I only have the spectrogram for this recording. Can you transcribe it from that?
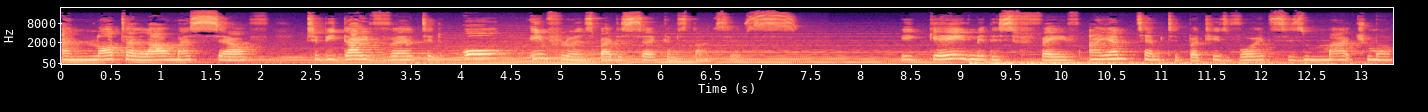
and not allow myself to be diverted or influenced by the circumstances. He gave me this faith. I am tempted, but His voice is much more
